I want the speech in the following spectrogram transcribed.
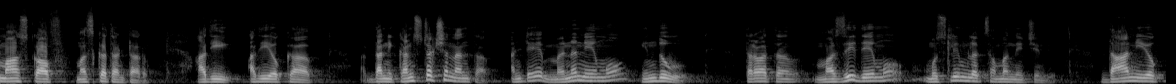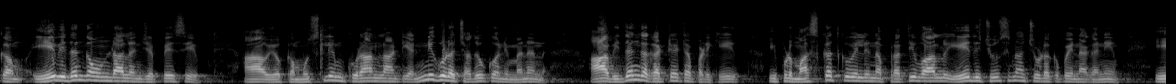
మాస్క్ ఆఫ్ మస్కత్ అంటారు. అది అది ఒక దాని కన్స్ట్రక్షన్ అంతా. అంటే మెనన్ ఏమో హిందువు. తర్వాత మస్జిద్ ఏమో ముస్లింలకు సంబంధించింది. దాని యొక్క ఏ విధంగా ఉండాలని చెప్పేసి ఆ యొక్క ముస్లిం ఖురాన్ లాంటి అన్నీ కూడా చదువుకొని మెనన్ ఆ విధంగా కట్టేటప్పటికీ ఇప్పుడు మస్కత్కు వెళ్ళిన ప్రతి వాళ్ళు ఏది చూసినా చూడకపోయినా కానీ ఈ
